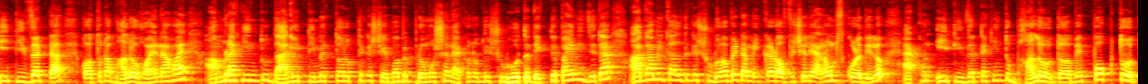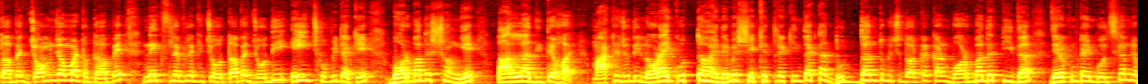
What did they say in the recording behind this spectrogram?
এই টিজারটা কতটা ভালো হয় না হয়। আমরা কিন্তু দাগির টিমের তরফ থেকে সেভাবে প্রমোশন এখন অবধি শুরু হতে দেখতে পাইনি। যেটা আগামীকাল থেকে শুরু হবে এটা মেকার অফিসিয়ালি অ্যানাউন্স করে দিল। এখন এই টিজারটা কিন্তু ভালো হতে হবে, পোক্ত হতে হবে, জমজমাট হতে হবে নেক্সট লেভেলে কিছু হতে হবে। যদি এই ছবিটাকে বরবাদের সঙ্গে পাল্লা দিতে হয়, মাঠে যদি লড়াই করতে হয় নেমে, সেক্ষেত্রে কিন্তু একটা দুর্দান্ত কিছু দরকার। কারণ বরবাদের টিজার যেরকমটা আমি বলছিলাম যে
